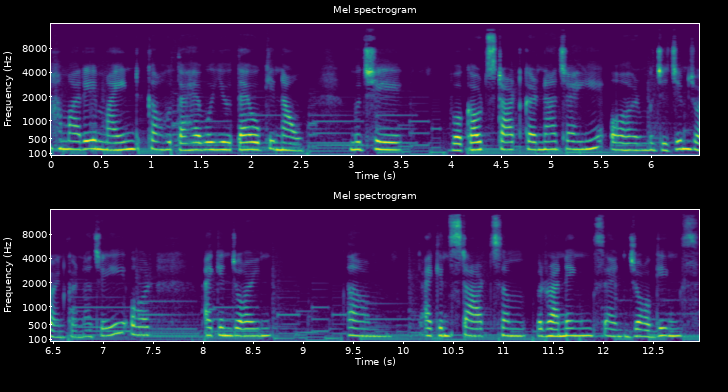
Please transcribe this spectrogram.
हमारे माइंड का होता है, वो ये होता है ओके नाउ मुझे वर्कआउट स्टार्ट करना चाहिए और मुझे जिम ज्वाइन करना चाहिए और I can join I can start some runnings and joggings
